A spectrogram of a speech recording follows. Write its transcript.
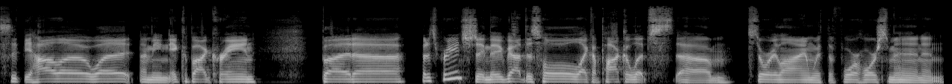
Sleepy Hollow? What? I mean, Ichabod Crane. But uh, but it's pretty interesting. They've got this whole like apocalypse um storyline with the four horsemen, and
